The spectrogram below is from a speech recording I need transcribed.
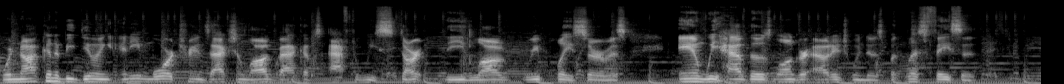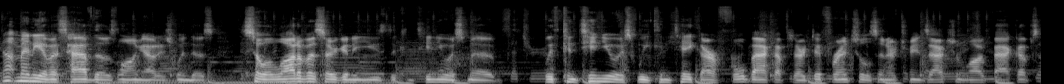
We're not going to be doing any more transaction log backups after we start the log replay service and we have those longer outage windows. But let's face it, not many of us have those long outage windows. So a lot of us are going to use the continuous mode. With continuous, we can take our full backups, our differentials, and our transaction log backups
